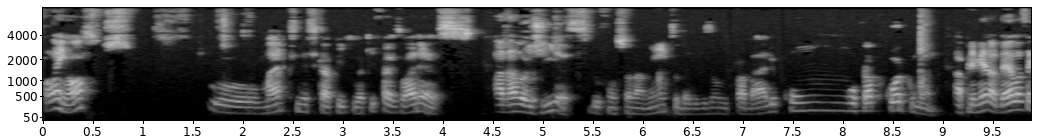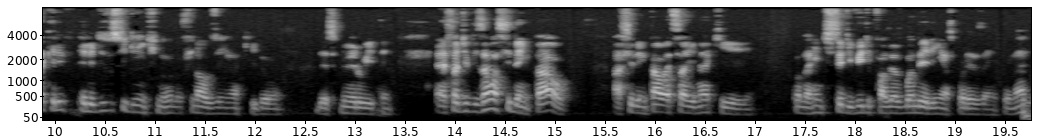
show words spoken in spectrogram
Falar em ossos, o Marx nesse capítulo aqui faz várias analogias do funcionamento da divisão do trabalho com o próprio corpo humano. A primeira delas é que ele, ele diz o seguinte no, no finalzinho aqui do, desse primeiro item. Essa divisão acidental, acidental é essa aí, né, que quando a gente se divide para fazer as bandeirinhas, por exemplo, né?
